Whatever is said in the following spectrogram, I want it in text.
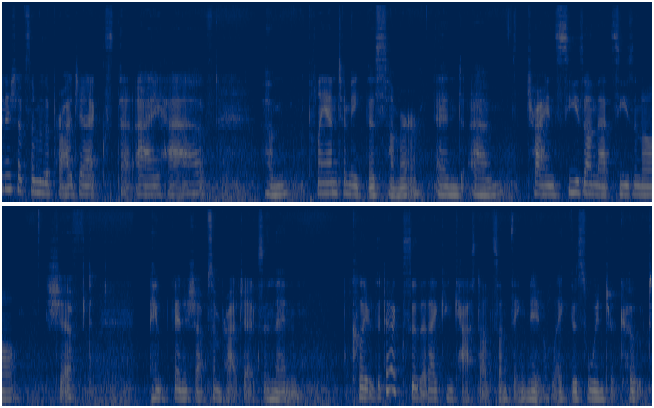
finish up some of the projects that I have um, planned to make this summer and um, try and seize on that seasonal shift and finish up some projects and then clear the deck so that I can cast out something new, like this winter coat,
